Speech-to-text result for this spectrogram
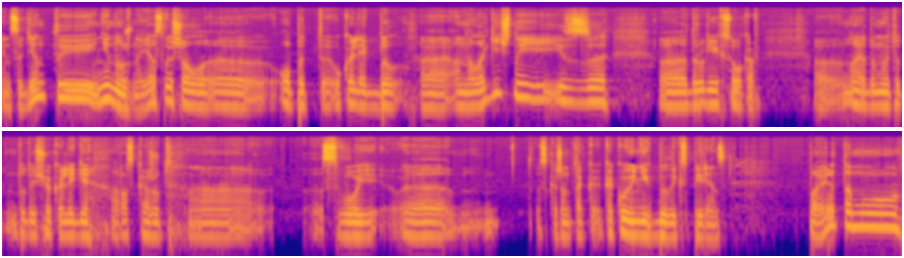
инциденты не нужно. Я слышал, э, опыт у коллег был аналогичный из других SOC ов. Но я думаю, тут, тут еще коллеги расскажут свой, скажем так, какой у них был experience. Поэтому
